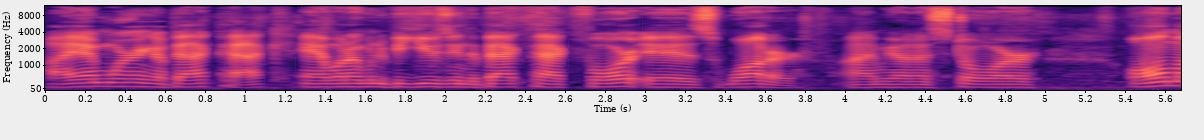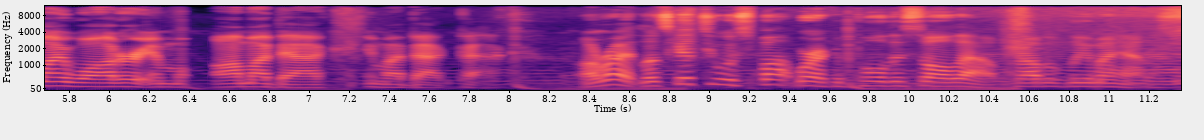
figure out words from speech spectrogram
I am wearing a backpack and what I'm gonna be using the backpack for is water. I'm gonna store all my water in, on my back in my backpack. All right, let's get to a spot where I can pull this all out, probably my house.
